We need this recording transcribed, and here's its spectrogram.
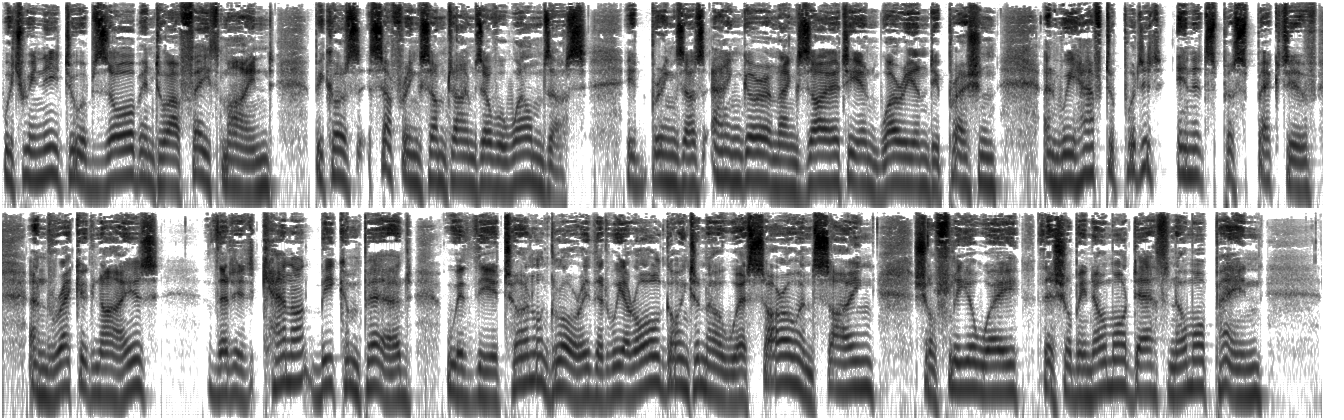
which we need to absorb into our faith mind because suffering sometimes overwhelms us. It brings us anger and anxiety and worry and depression, and we have to put it in its perspective and recognize that it cannot be compared with the eternal glory that we are all going to know, where sorrow and sighing shall flee away, there shall be no more death, no more pain,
